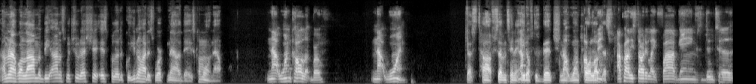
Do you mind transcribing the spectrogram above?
I'm not gonna lie. I'm gonna be honest with you. That shit is political. You know how this works nowadays. Come on now. Not one call up, bro. Not one. That's tough. 17 and And 8 off the bench, not one call up. That's I probably started like five games due to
